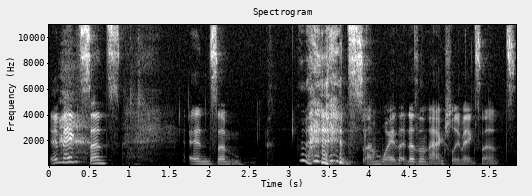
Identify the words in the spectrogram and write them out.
it makes sense in some in some way that doesn't actually make sense.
